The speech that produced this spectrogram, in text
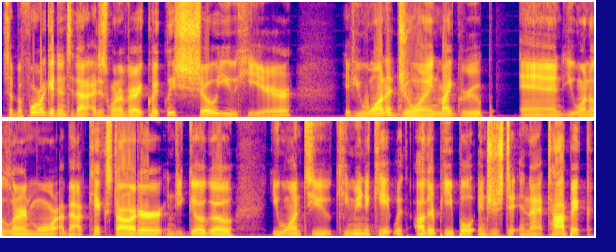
So before we get into that, I just want to very quickly show you here if you want to join my group and you want to learn more about Kickstarter, Indiegogo, you want to communicate with other people interested in that topic,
